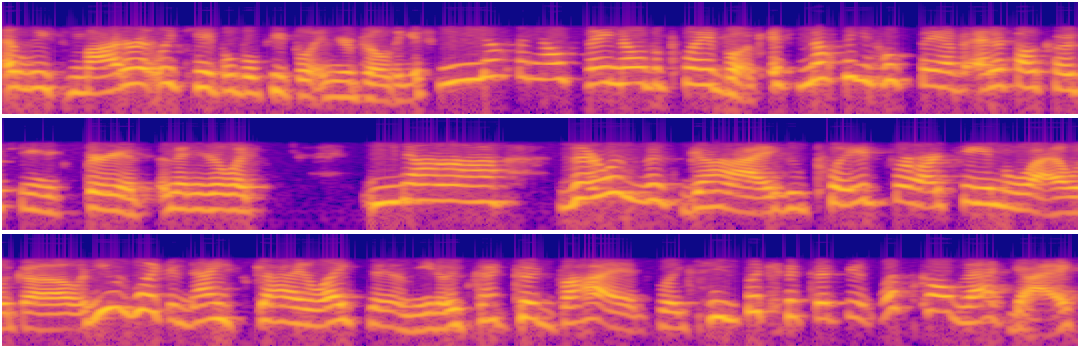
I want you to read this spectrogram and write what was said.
at least moderately capable people in your building? If nothing else, they know the playbook. If nothing else, they have NFL coaching experience. And then you're like, nah, there was this guy who played for our team a while ago, and he was like a nice guy. I liked him. You know, he's got good vibes. Like, seems like a good dude. Let's call that guy,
